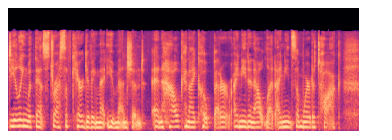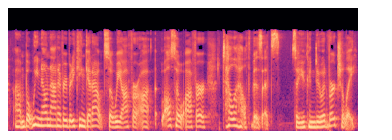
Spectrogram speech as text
dealing with that stress of caregiving that you mentioned and how can i cope better i need an outlet i need somewhere to talk um, but we know not everybody can get out so we offer uh, also offer telehealth visits so you can do it virtually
